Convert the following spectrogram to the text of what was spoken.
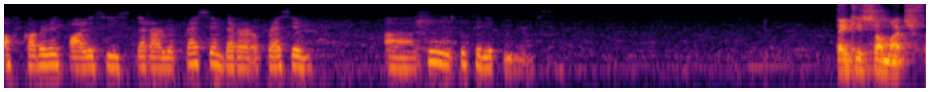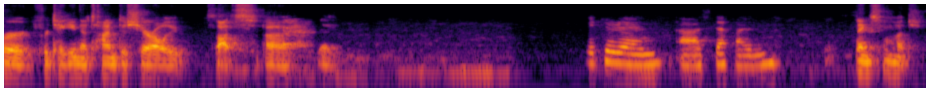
of government policies that are repressive, that are oppressive uh, to, to Filipinos. Thank you so much for, for taking the time to share all your thoughts. Uh, Thank you, Ren, uh, Stefan. Thanks so much.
